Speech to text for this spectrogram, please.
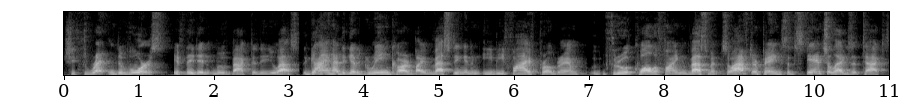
She threatened divorce if they didn't move back to the US. The guy had to get a green card by investing in an EB5 program through a qualifying investment. So after paying substantial exit tax,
